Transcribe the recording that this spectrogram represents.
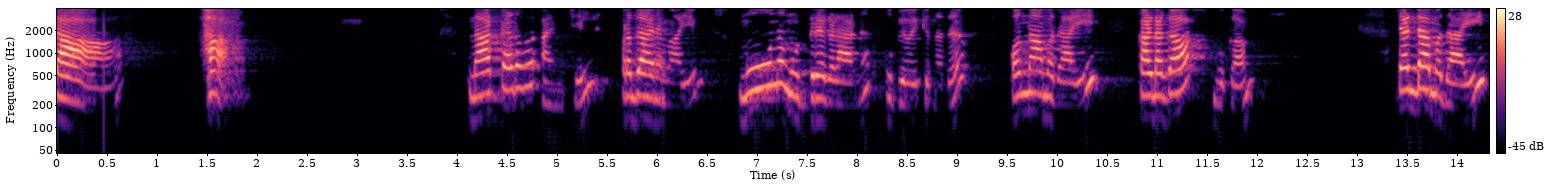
താ ഹ. നാട്ടടവ് അഞ്ചിൽ പ്രധാനമായും മൂന്ന് മുദ്രകളാണ് ഉപയോഗിക്കുന്നത്. ഒന്നാമതായി കടകാമുഖം രണ്ടാമതായി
